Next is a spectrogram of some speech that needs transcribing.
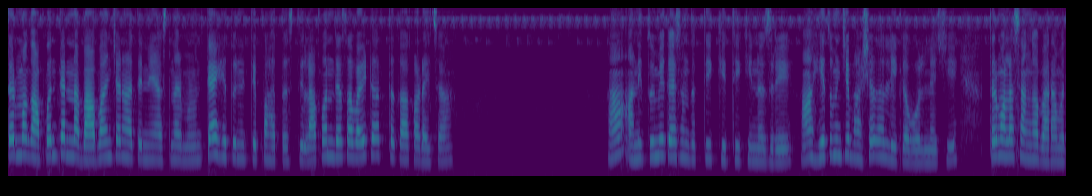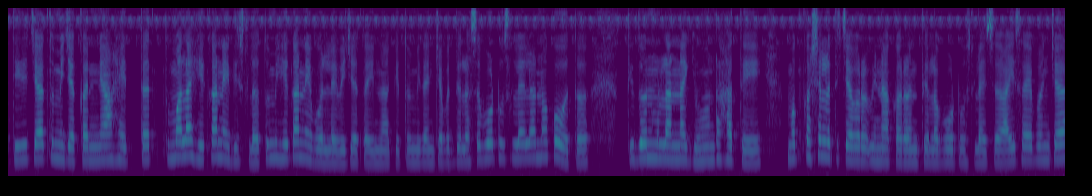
तर मग आपण त्यांना बाबांच्या नात्याने असणार म्हणून त्या हेतूने ते पाहत असतील. आपण त्याचा वाईट अर्थ का काढायचा? हां? आणि तुम्ही काय सांगता ती किती की नजरे? हां? हे तुमची भाषा झाली का बोलण्याची? तर मला सांगा बारामतीच्या तुम्ही ज्या कन्या आहेत तर तुम्हाला हे का नाही दिसलं? तुम्ही हे का नाही बोलले विजयताईंना की तुम्ही त्यांच्याबद्दल असं बोट उचलायला नको होतं? ती दोन मुलांना घेऊन राहते. मग कशाला तिच्यावर विनाकारण तिला बोट उचलायचं? आईसाहेबांच्या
